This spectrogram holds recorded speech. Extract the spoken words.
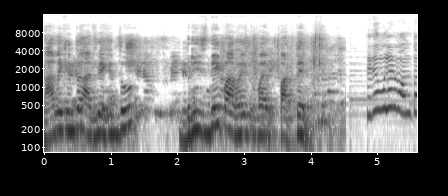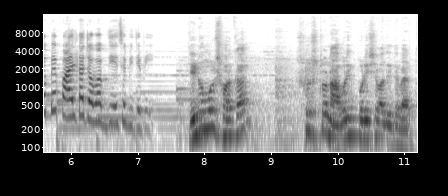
তাহলে কিন্তু আজকে কিন্তু ব্রিজ দিয়েই পার হয়ে পারতেন। তৃণমূলের মন্তব্যে পাল্টা জবাব দিয়েছে বিজেপি। তৃণমূল সরকার সুষ্ঠু নাগরিক পরিষেবা দিতে ব্যর্থ।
